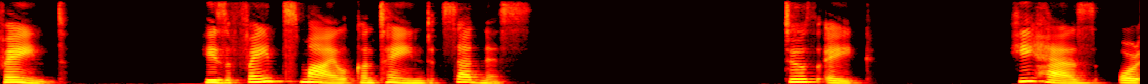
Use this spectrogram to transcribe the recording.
Faint. His faint smile contained sadness. Toothache. He has or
